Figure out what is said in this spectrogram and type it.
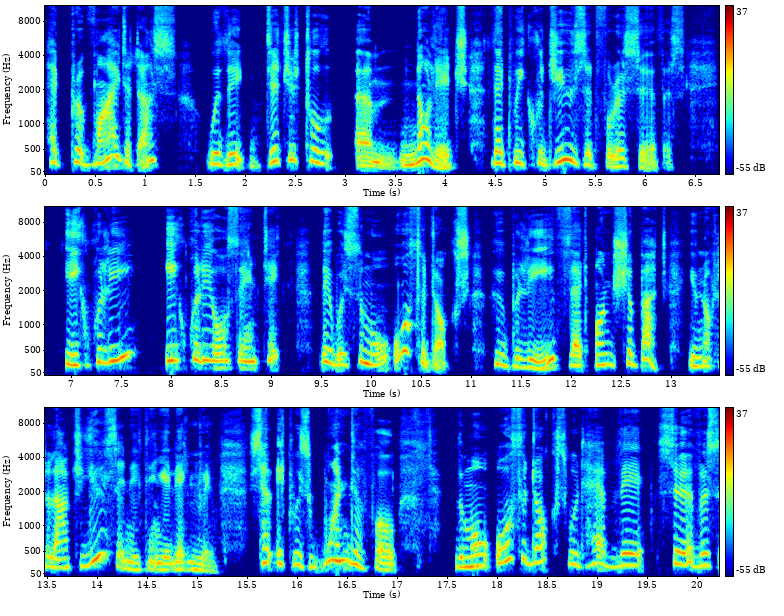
had provided us with the digital um, knowledge that we could use it for a service. Equally, equally authentic. There was the more orthodox who believed that on Shabbat you're not allowed to use anything electric. Mm. So it was wonderful. The more orthodox would have their service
